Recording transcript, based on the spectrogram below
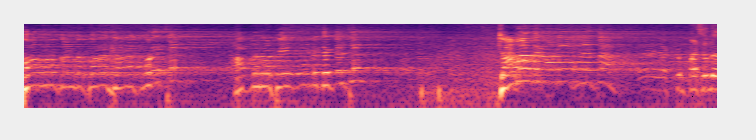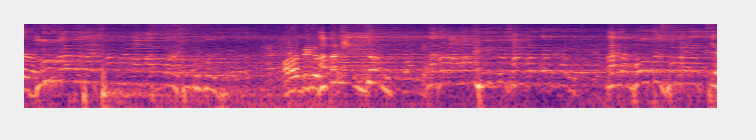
কর্মকাণ্ড করা যারা করেছেন, আপনারা ফেসবুকে দেখেছেন? আমাদের অনেক নেতা দুর্গা পূজার সামনে নামাজ পড়া শুরু করেছে। আমাদের হিন্দু বলতে শোনা যাচ্ছে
